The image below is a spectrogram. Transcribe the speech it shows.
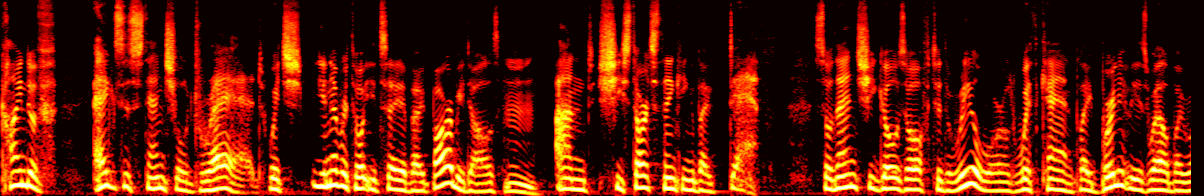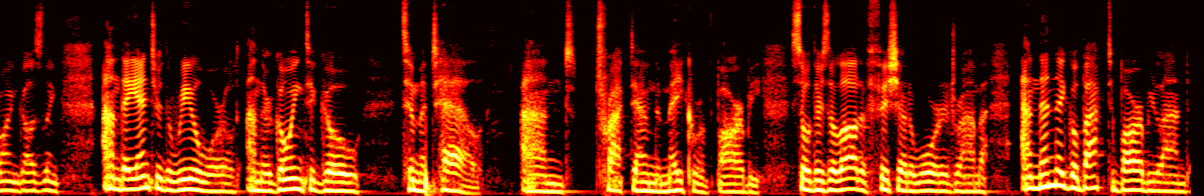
kind of existential dread, which you never thought you'd say about Barbie dolls. Mm. And she starts thinking about death. So then she goes off to the real world with Ken, played brilliantly as well by Ryan Gosling, and they enter the real world and they're going to go to Mattel and track down the maker of Barbie. So there's a lot of fish out of water drama. And then they go back to Barbie Land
